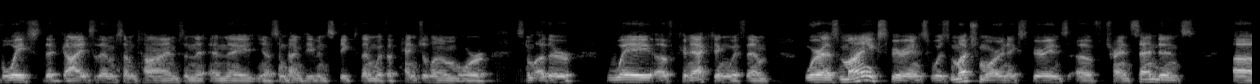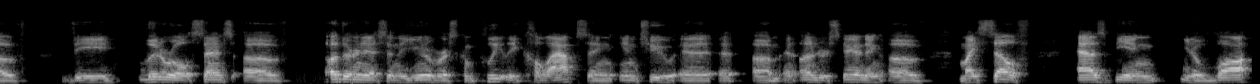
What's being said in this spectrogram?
voice that guides them sometimes and, the, and they you know sometimes even speak to them with a pendulum or some other way of connecting with them. Whereas my experience was much more an experience of transcendence of the literal sense of otherness in the universe completely collapsing into a, a, um, an understanding of myself as being you know law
